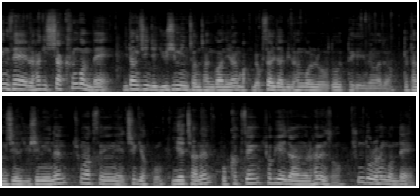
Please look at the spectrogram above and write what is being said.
행세를 하기 시작한 건데 이 당시 이제 유시민 전 장관이랑 막 멱살잡이를 한 걸로도 되게 유명하죠. 그 당시에 유시민은 총학생의 측이었고 이해찬은 복학생 협의회장을 하면서 충돌을 한 건데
